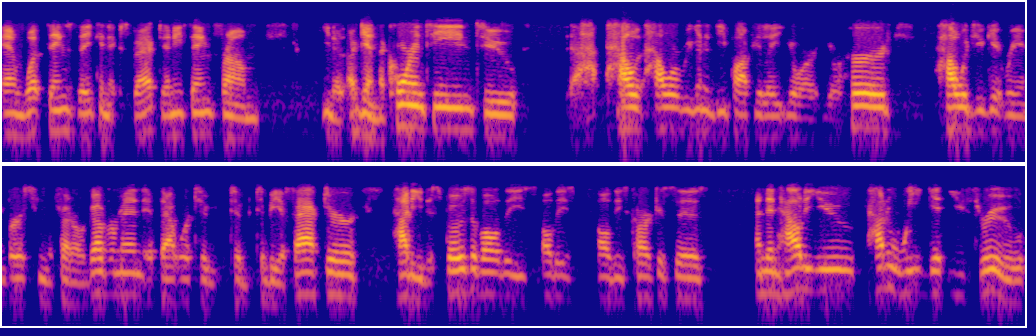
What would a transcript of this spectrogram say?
and what things they can expect. Anything from you know again the quarantine to how how are we going to depopulate your your herd? How would you get reimbursed from the federal government if that were to, to to be a factor how do you dispose of all these all these all these carcasses? And then how do you how do we get you through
